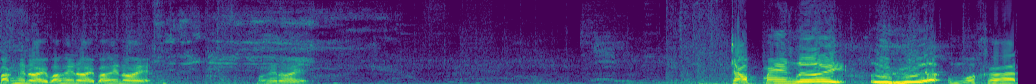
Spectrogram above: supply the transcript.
บังให้หน่อยบังให้หน่อยบังให้หน่อยบังให้หน่อยจับแม่งเลยเออหัวขาด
